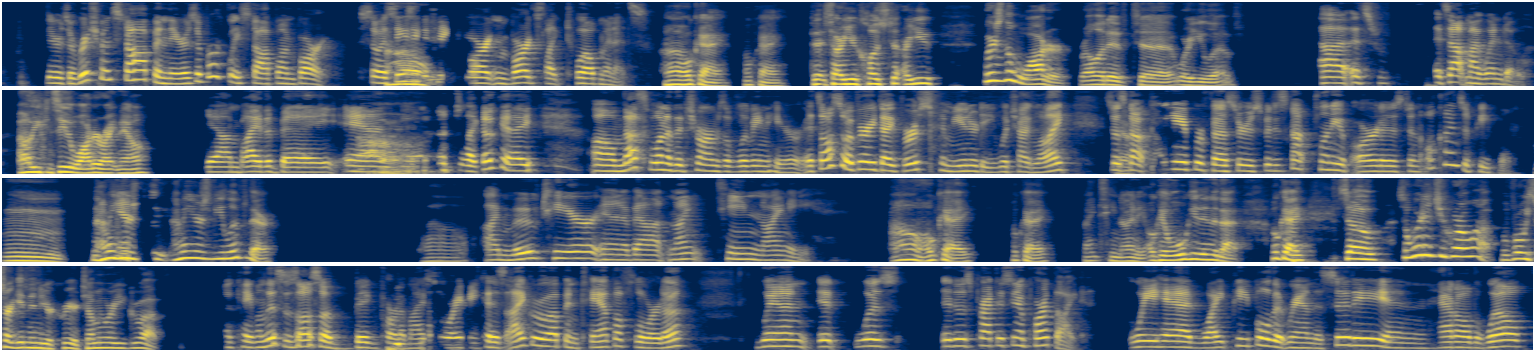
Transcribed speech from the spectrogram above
there's a Richmond stop and there's a Berkeley stop on BART. So it's oh. easy to oh. take BART and BART's like 12 minutes. Oh, okay. Okay. So are you close to are you where's the water relative to where you live? Uh it's it's out my window. Oh, you can see the water right now? Yeah, I'm by the bay and oh. it's like okay. Um, that's one of the charms of living here. It's also a very diverse community, which I like. So it's yeah. got plenty of professors, but it's got plenty of artists and all kinds of people. Mm. How many and, years? How many years have you lived there? Wow, I moved here in about 1990. Oh, okay, okay, 1990. Okay, well, we'll get into that. Okay, so so where did you grow up before we start getting into your career? Tell me where you grew up. Okay, well, this is also a big part of my story because I grew up in Tampa, Florida, when it was it was practicing apartheid. We had white people that ran the city and had all the wealth,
